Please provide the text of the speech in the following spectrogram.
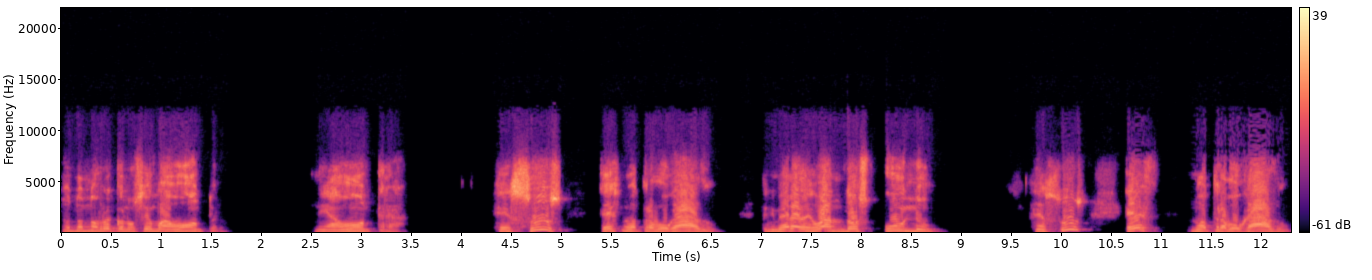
Nosotros no reconocemos a otro, ni a otra. Jesús es nuestro abogado. Primera de Juan 2.1. Jesús es nuestro abogado.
